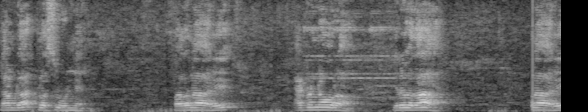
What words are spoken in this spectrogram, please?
லேம்டா ப்ளஸ் ஒன்று பதினாறு. ஆட் பண்ண வரும். இருபதா? பதினாறு.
